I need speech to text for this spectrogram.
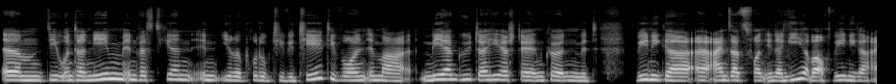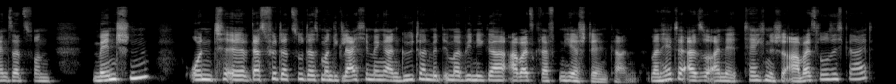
Ähm, die Unternehmen investieren in ihre Produktivität, die wollen immer mehr Güter herstellen können mit weniger äh, Einsatz von Energie, aber auch weniger Einsatz von Menschen. Und äh, das führt dazu, dass man die gleiche Menge an Gütern mit immer weniger Arbeitskräften herstellen kann. Man hätte also eine technische Arbeitslosigkeit,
